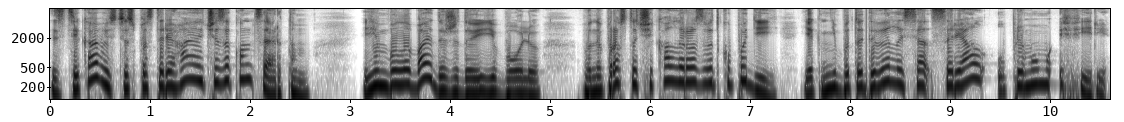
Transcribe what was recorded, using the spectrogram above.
з цікавістю спостерігаючи за концертом. Їм було байдуже до її болю. Вони просто чекали розвитку подій, як нібито дивилися серіал у прямому ефірі.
